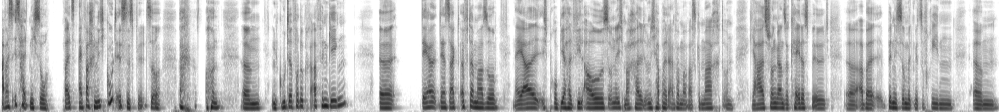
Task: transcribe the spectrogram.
Aber es ist halt nicht so, weil es einfach nicht gut ist, das Bild. So. Und ähm, ein guter Fotograf hingegen, äh, der, der sagt öfter mal so, naja, ich probiere halt viel aus und ich mache halt und ich habe halt einfach mal was gemacht und ja, ist schon ganz okay das Bild, äh, aber bin ich so mit mir zufrieden. Ähm,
